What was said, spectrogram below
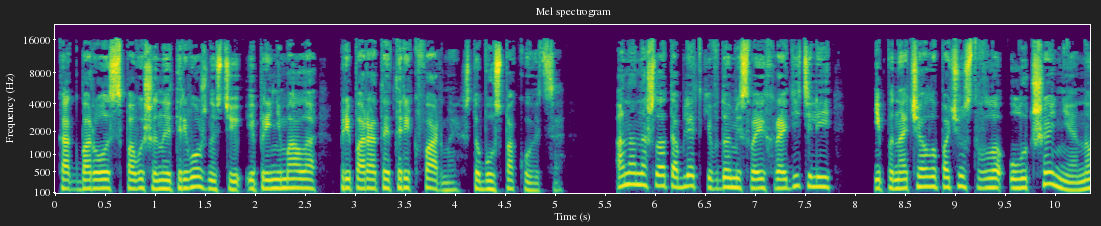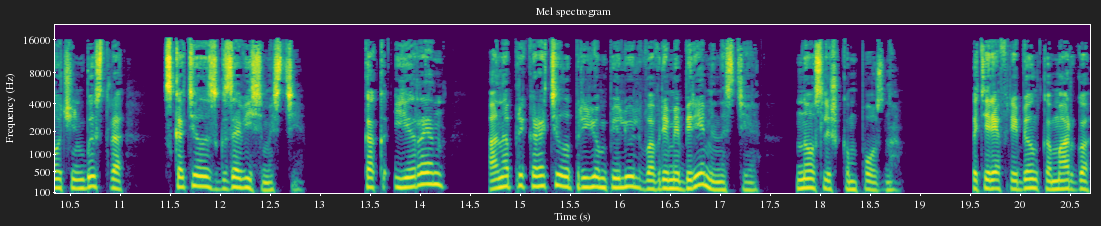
как боролась с повышенной тревожностью и принимала препараты Трикфармы, чтобы успокоиться. Она нашла таблетки в доме своих родителей и поначалу почувствовала улучшение, но очень быстро скатилась к зависимости. Как и Ирен, она прекратила прием пилюль во время беременности, но слишком поздно. Потеряв ребенка, Марго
